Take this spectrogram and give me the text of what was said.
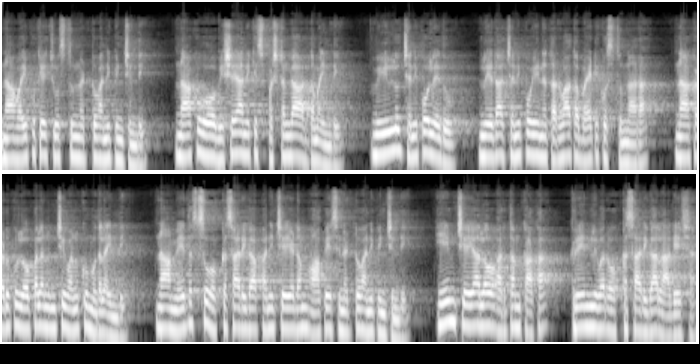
నా వైపుకే చూస్తున్నట్టు అనిపించింది. నాకు ఓ విషయానికి స్పష్టంగా అర్థమైంది. వీళ్ళు చనిపోలేదు లేదా చనిపోయిన తర్వాత బయటికొస్తున్నారా? నా కడుపు లోపల నుంచి వణుకు మొదలైంది. నా మేధస్సు ఒక్కసారిగా పని చేయడం ఆపేసినట్టు అనిపించింది. ఏం చేయాలో అర్థం కాక క్రేన్ లివర్ ఒక్కసారిగా లాగేశా.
